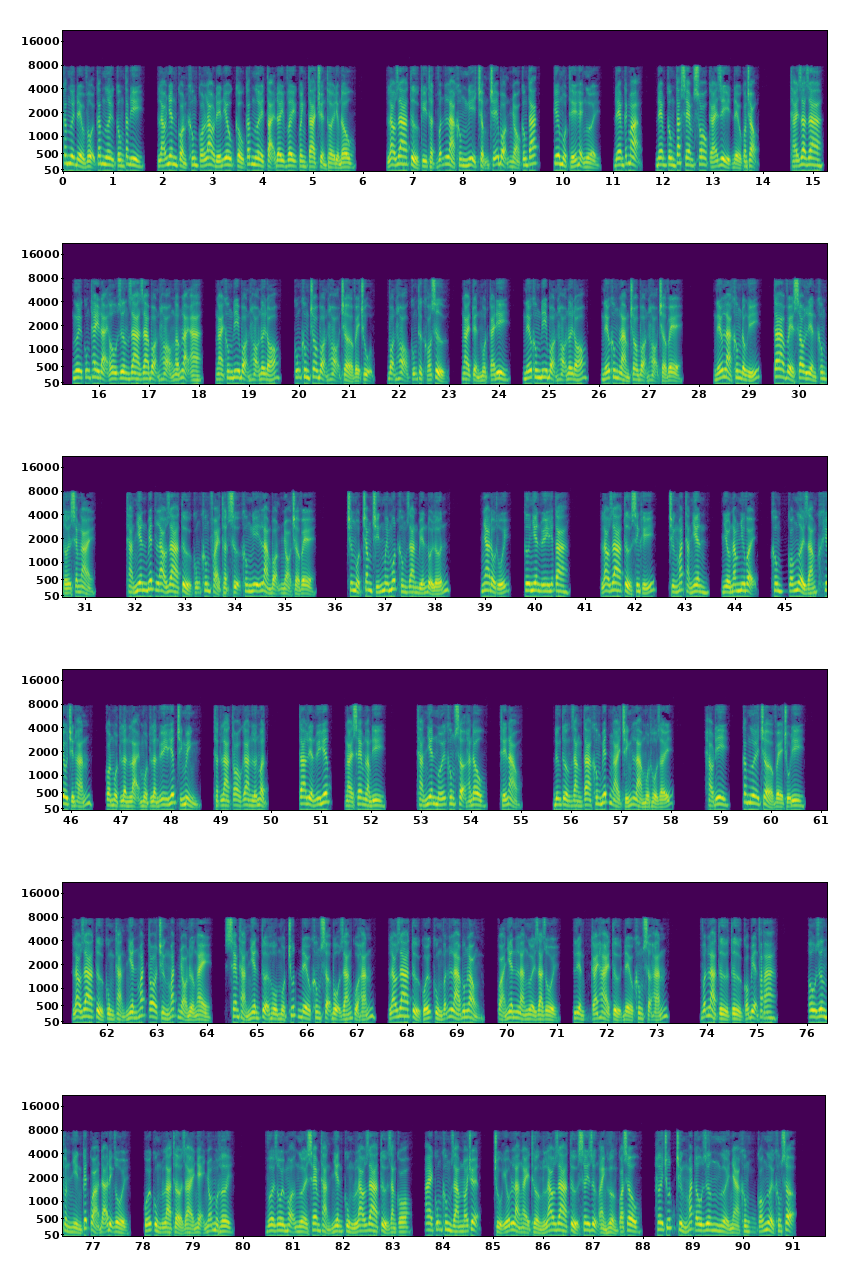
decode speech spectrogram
Các ngươi đều vội các ngươi công tác đi, lão nhân còn không có lao đến yêu cầu các ngươi tại đây vây quanh ta chuyển thời điểm đâu. lao gia tử kỳ thật vẫn là không nghĩ chậm trễ bọn nhỏ công tác, kia một thế hệ người, đem cách mạng, đem công tác xem so cái gì đều quan trọng. Thái gia gia, ngươi cũng thay đại Âu Dương gia gia bọn họ ngẫm lại à, ngài không đi bọn họ nơi đó, cũng không cho bọn họ trở về trụ, bọn họ cũng thực khó xử, ngài tuyển một cái đi, nếu không đi bọn họ nơi đó, nếu không làm cho bọn họ trở về. Nếu là không đồng ý, ta về sau liền không tới xem ngài. Thản nhiên biết lão gia tử cũng không phải thật sự không nghĩ làm bọn nhỏ trở về. chương 191 không gian biến đổi lớn. Nha đầu thúi, cư nhiên uy hiếp ta. Lão gia tử sinh khí, trừng mắt thản nhiên, nhiều năm như vậy, không có người dám khiêu chiến hắn, còn một lần lại một lần uy hiếp chính mình, thật là to gan lớn mật. Ta liền uy hiếp, ngài xem làm đi. Thản nhiên mới không sợ hắn đâu, thế nào? Đừng tưởng rằng ta không biết ngài chính là một hồ giấy. Hảo đi, các ngươi trở về chủ đi. Lão gia tử cùng thản nhiên mắt to trừng mắt nhỏ nửa ngày, xem thản nhiên tựa hồ một chút đều không sợ bộ dáng của hắn. Lão gia tử cuối cùng vẫn là buông lỏng, quả nhiên là người già rồi, liền cái hải tử đều không sợ hắn. Vẫn là từ từ có biện pháp A. Âu Dương Thuần nhìn kết quả đã định rồi, cuối cùng là thở dài nhẹ nhõm một hơi. Vừa rồi mọi người xem thản nhiên cùng lao gia tử giang co, ai cũng không dám nói chuyện, chủ yếu là ngày thường lao gia tử xây dựng ảnh hưởng quá sâu, hơi chút chừng mắt Âu Dương người nhà không có người không sợ.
